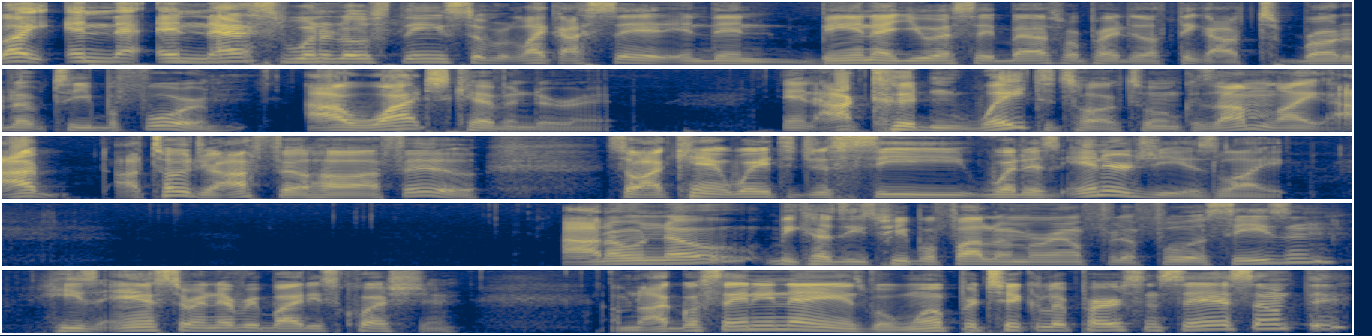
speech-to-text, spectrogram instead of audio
Like, and that, and that's one of those things. To like I said, and then being at USA basketball practice, I think I brought it up to you before. I watched Kevin Durant, and I couldn't wait to talk to him because I'm like, I I told you I feel how I feel, so I can't wait to just see what his energy is like. I don't know because these people follow him around for the full season. He's answering everybody's question. I'm not gonna say any names, but one particular person said something,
